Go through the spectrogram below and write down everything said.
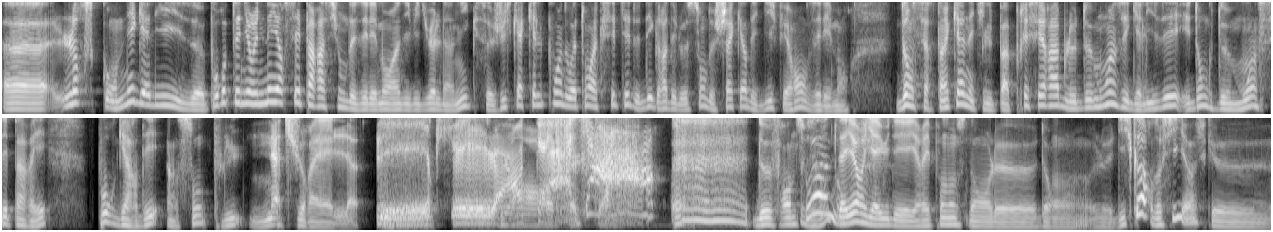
Euh, Lorsqu'on égalise pour obtenir une meilleure séparation des éléments individuels d'un mix, jusqu'à quel point doit-on accepter de dégrader le son de chacun des différents éléments? Dans certains cas, n'est-il pas préférable de moins égaliser et donc de moins séparer pour garder un son plus naturel? Excellente de François. D'ailleurs, il y a eu des réponses dans le, dans le Discord aussi, hein, parce que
